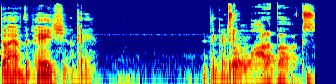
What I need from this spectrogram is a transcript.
do I have the page? Okay. I think I do. It's a lot of books.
